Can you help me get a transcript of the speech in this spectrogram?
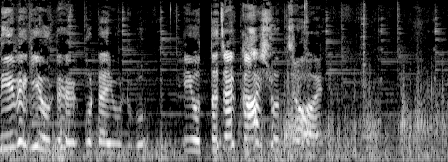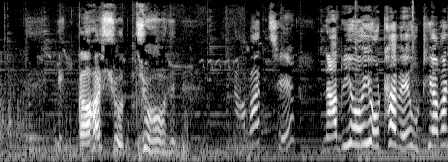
নেমে গিয়ে ওটা ওটাই উঠবো। এই অত্যাচার কার সহ্য হয়? এ কার সহ্য হয়? নামাচ্ছে। নাবিয়ে ওই ওঠাবে উঠে আবার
